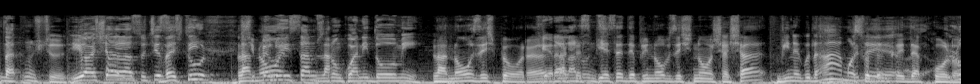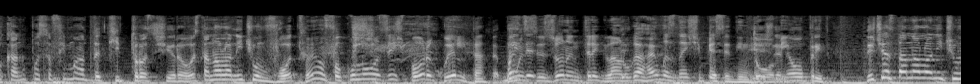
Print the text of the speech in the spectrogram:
da, nu știu. Eu așa îl asociez, Vezi știi, tu, la și pe nouă- lui Armstrong la- cu anii 2000. La 90 pe oră, Că era la dacă anunț. piese de prin 89 și așa, vine cu de, a, mă, să o dăm că e de acolo. Luca, nu poți să fii mai de chitros și rău. Ăsta n-a luat niciun vot. Băi, am făcut 90 pe oră cu el. Da. Băi, un de- sezon întreg l-am rugat, hai mă să dăm și piese din Ești de 2000. neoprit. Deci ăsta n-a luat niciun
